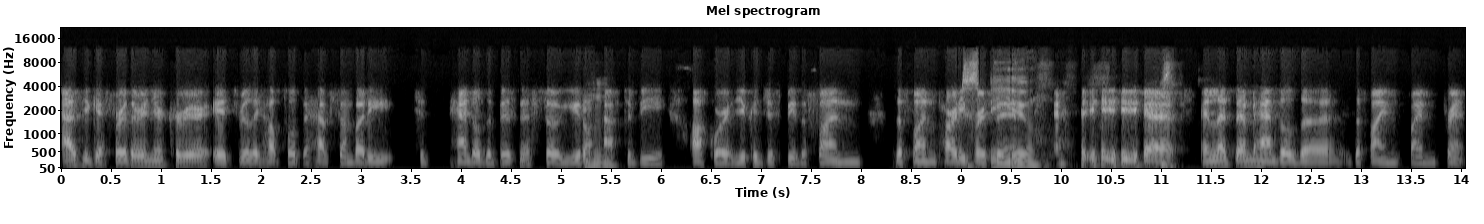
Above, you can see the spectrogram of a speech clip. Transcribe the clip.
as you get further in your career it's really helpful to have somebody to handle the business so you don't mm-hmm. have to be awkward you could just be the fun the fun party just person yeah and let them handle the the fine fine print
